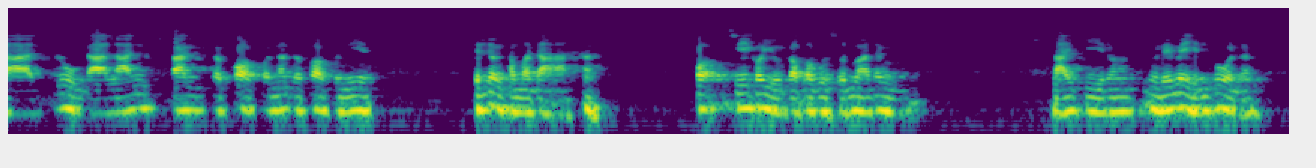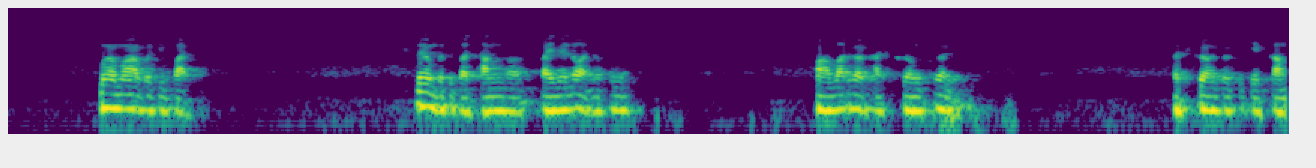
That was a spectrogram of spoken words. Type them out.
ด่าลูกด่าหลานการตะคอกคนนั้นตะคอกคนนี้ เป็นเรื่องธรรมดา เพราะชีวิตเขาอยู่กับอกุศลมาตั้งหลายปีแล้วเลยไม่เห็นโทษนะเมื่อมาปฏิบัติ เริ่มปฏิบัติธรรมก็ไปไม่รอดนะพวกนี้มาวัดก็ขัดเคืองเพื่อน ขัดเคืองตัวกิจกรรม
